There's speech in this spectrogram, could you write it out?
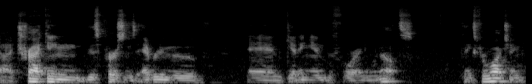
uh, tracking this person's every move and getting in before anyone else. Thanks for watching.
